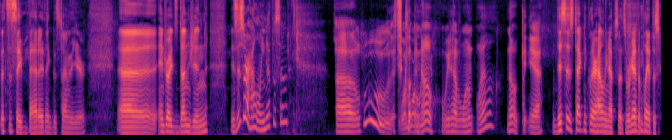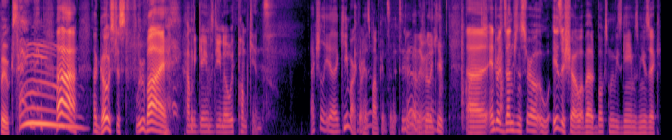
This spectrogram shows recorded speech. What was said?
That's a safe bet, I think, this time of the year. Uh, Android's Dungeon. Is this our Halloween episode? Uh, ooh, that's One cl- more no. We'd have one. Well, no, c- yeah. This is technically our Halloween episode, so we're gonna have to play up the spooks. ah, a ghost just flew by. How many games do you know with pumpkins? Actually, uh, Key Market has pumpkins in it too. Yeah, that was there really you cute. Uh, Android's Dungeon show is a show about books, movies, games, music.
